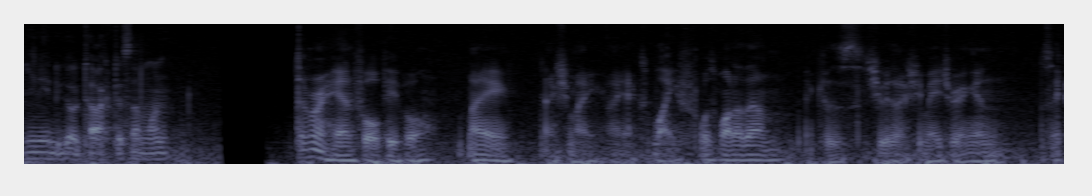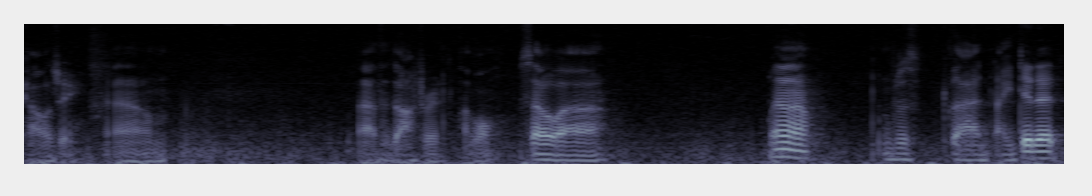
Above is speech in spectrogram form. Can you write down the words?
you need to go talk to someone? There were a handful of people. My actually my, my ex-wife was one of them because she was actually majoring in psychology um, at the doctorate level. So uh, I don't know. I'm just glad I did it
